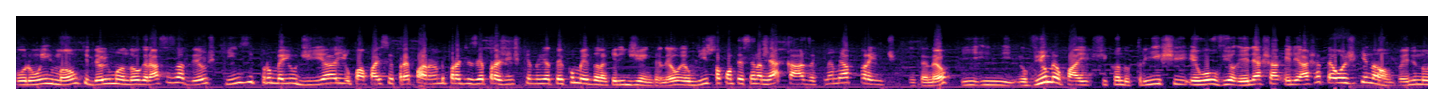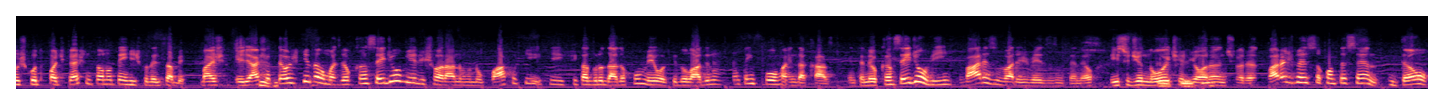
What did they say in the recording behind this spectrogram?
por um irmão que Deus mandou, graças a Deus, 15 pro meio-dia e o papai se preparando para dizer pra gente que não ia ter comida naquele dia, entendeu? Eu vi isso acontecer na minha casa, aqui na minha frente, entendeu? E, e eu vi o meu pai ficando triste, eu ouvi, ele acha, ele acha até hoje que não. Ele não escuta o podcast, então não tem risco dele saber. Mas ele acha até hoje que não, mas eu cansei de ouvir ele chorar no, no quarto que, que fica grudado com o meu aqui do lado e não, não tem forro ainda da casa, entendeu? Cansei de ouvir várias e várias vezes, entendeu? Isso de noite, ele uhum. orando, chorando, várias vezes isso acontecendo. Então,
